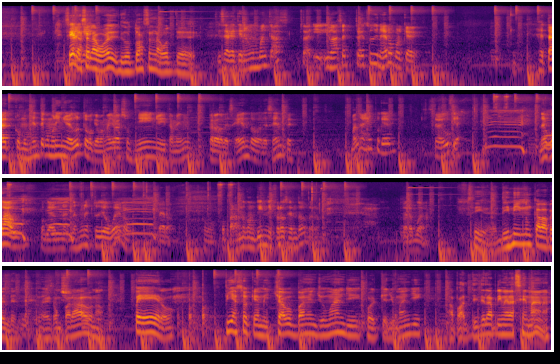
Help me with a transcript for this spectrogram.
sí, él Ah, hace que- la voz, los dos hacen la voz de... O sea, que tienen un buen cast. O sea, y, y va a hacer traer su dinero porque. Estar como gente como niño y adulto, porque van a llevar sus niños y también para adolescentes, adolescentes. Van a ir porque se ve gufia. No es wow, porque no, no es un estudio bueno, pero como comparando con Disney Frozen 2, pero. Pero bueno. Sí, Disney nunca va a perder, eh, comparado no. Pero pienso que mis chavos van en Jumanji, porque Jumanji, a partir de la primera semana,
